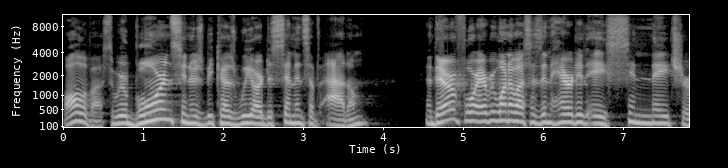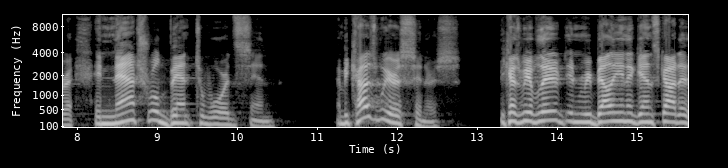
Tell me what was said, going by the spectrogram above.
All of us. We were born sinners because we are descendants of Adam. And therefore, every one of us has inherited a sin nature, a natural bent towards sin. And because we are sinners, because we have lived in rebellion against God, uh,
